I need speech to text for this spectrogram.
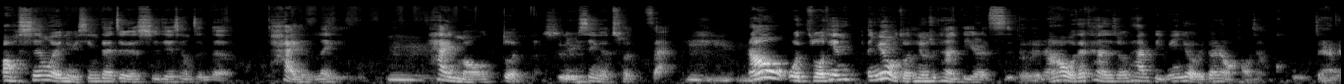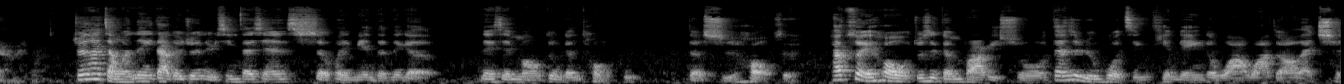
哦，身为女性在这个世界上真的太累了，嗯，太矛盾了，女性的存在，嗯嗯。然后我昨天，因为我昨天又去看了第二次，对不对？然后我在看的时候，它里面又有一段让我好想哭。怎样讲哪一段？就是他讲完那一大堆，就是女性在现在社会里面的那个那些矛盾跟痛苦的时候，是。他最后就是跟 Barbie 说：“但是如果今天连一个娃娃都要来承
